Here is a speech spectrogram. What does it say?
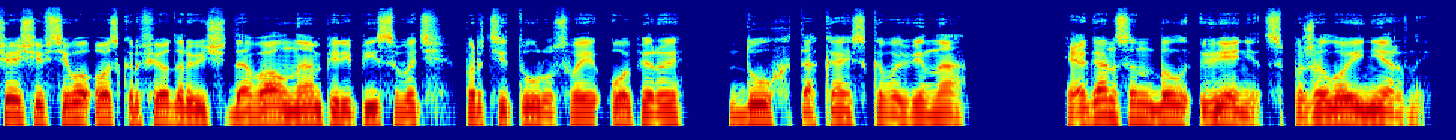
Чаще всего Оскар Федорович давал нам переписывать партитуру своей оперы «Дух такайского вина». Иогансон был венец, пожилой и нервный.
